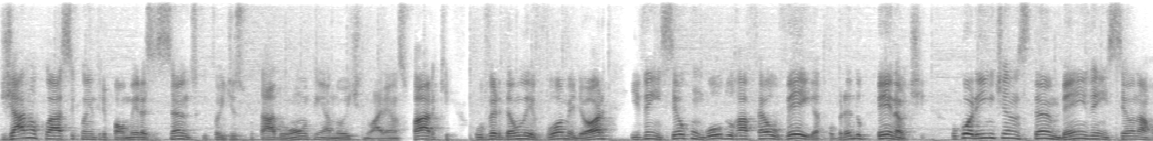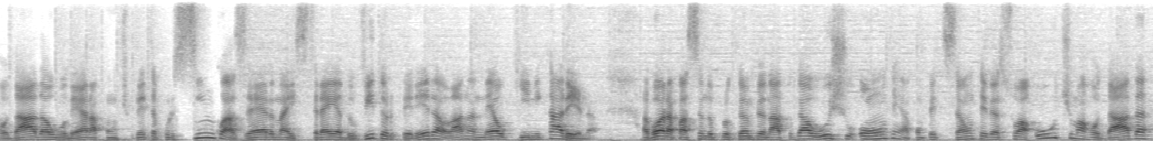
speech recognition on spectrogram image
Já no clássico entre Palmeiras e Santos, que foi disputado ontem à noite no Allianz Parque, o Verdão levou a melhor e venceu com gol do Rafael Veiga, cobrando pênalti. O Corinthians também venceu na rodada ao golear a Ponte Preta por 5 a 0 na estreia do Vitor Pereira lá na Neoquímica Arena. Agora, passando para o Campeonato Gaúcho, ontem a competição teve a sua última rodada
